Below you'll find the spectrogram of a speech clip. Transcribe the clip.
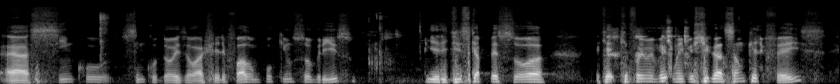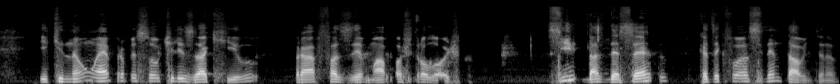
é a 552, eu acho, ele fala um pouquinho sobre isso. E ele diz que a pessoa. que, que foi uma uma investigação que ele fez e que não é para a pessoa utilizar aquilo para fazer mapa astrológico. Se der certo, quer dizer que foi acidental, entendeu?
